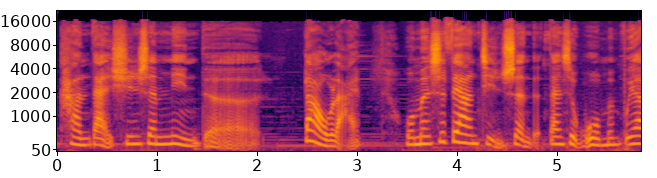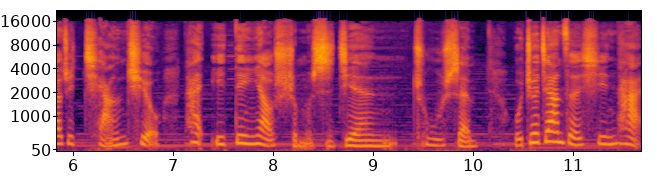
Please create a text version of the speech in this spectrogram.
看待新生命的到来。我们是非常谨慎的，但是我们不要去强求他一定要什么时间出生。我觉得这样子的心态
